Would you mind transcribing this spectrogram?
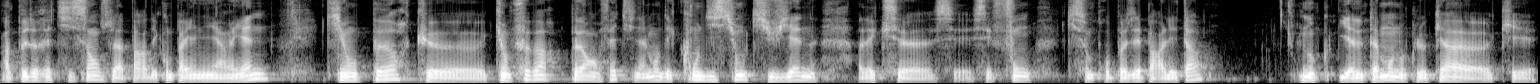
un peu de réticence de la part des compagnies aériennes qui ont peur qui ont peur en fait finalement des conditions qui viennent avec ces fonds qui sont proposés par l'État. Donc, il y a notamment donc, le cas euh, qui est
